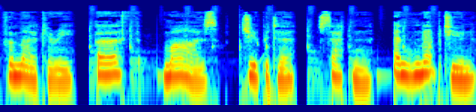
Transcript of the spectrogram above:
For Mercury, Earth, Mars, Jupiter, Saturn, and Neptune,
